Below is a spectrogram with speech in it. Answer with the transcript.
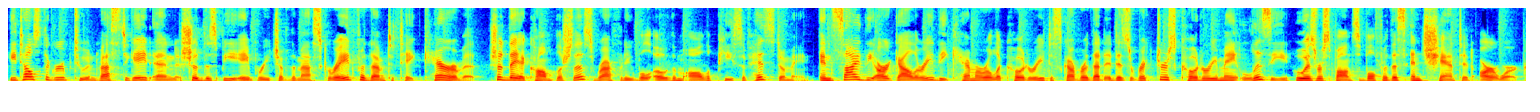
He tells the group to investigate, and should this be a breach of the masquerade, for them to take care of it. Should they accomplish this, Rafferty will owe them all a piece of his domain. Inside the art gallery, the Camarilla coterie discover that it is Richter's coterie mate Lizzie who is responsible for this enchanted artwork.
